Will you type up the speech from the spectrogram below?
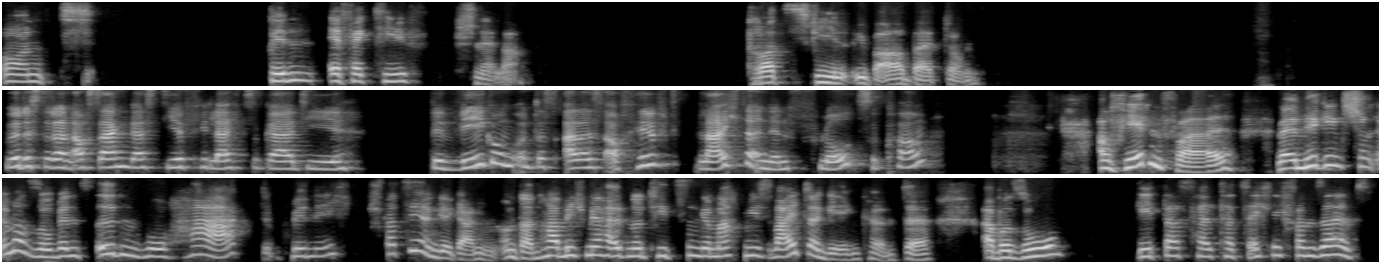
und bin effektiv schneller. Trotz viel Überarbeitung. Würdest du dann auch sagen, dass dir vielleicht sogar die Bewegung und das alles auch hilft, leichter in den Flow zu kommen? Auf jeden Fall, weil mir ging es schon immer so, wenn es irgendwo hakt, bin ich spazieren gegangen und dann habe ich mir halt Notizen gemacht, wie es weitergehen könnte. Aber so geht das halt tatsächlich von selbst.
